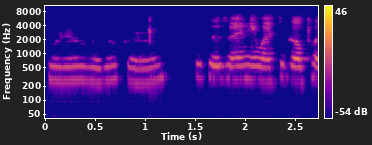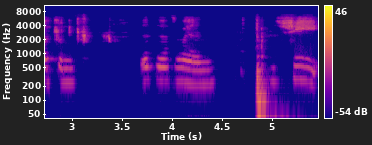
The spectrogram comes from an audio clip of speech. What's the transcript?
for the little girl. This is when he went to go put them. This is when she.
